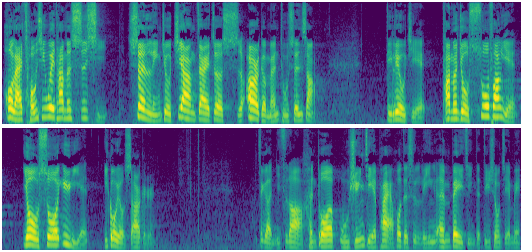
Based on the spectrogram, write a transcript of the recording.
后来重新为他们施洗，圣灵就降在这十二个门徒身上。第六节，他们就说方言，又说预言，一共有十二个人。这个你知道，很多五旬节派或者是灵恩背景的弟兄姐妹，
